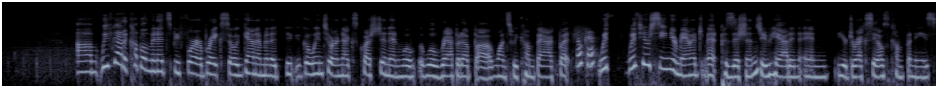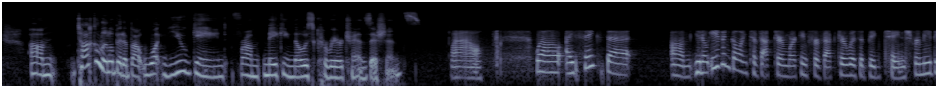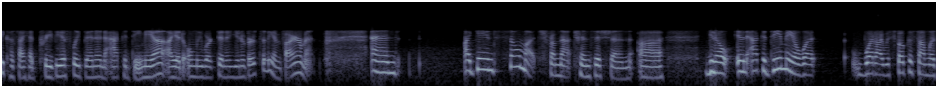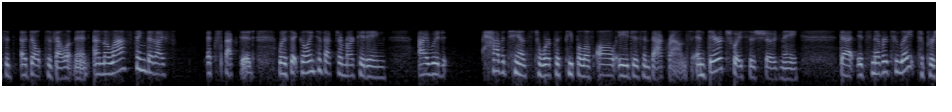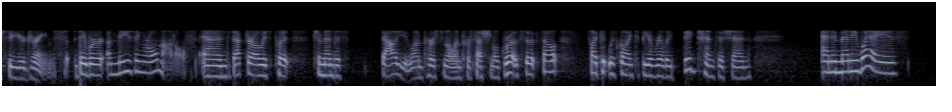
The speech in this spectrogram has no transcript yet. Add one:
um, we've got a couple minutes before our break so again i'm going to go into our next question and we'll we'll wrap it up uh, once we come back but okay. with with your senior management positions you've had in, in your direct sales companies um, talk a little bit about what you gained from making those career transitions. Wow. Well, I think that um, you know, even going to Vector and working for Vector was a big change for me because I had previously been in academia. I had only worked in a university environment. And I gained so much from that transition. Uh, you know, in academia, what what I was focused on was adult development, and the last thing that I expected was that going to vector marketing, I would have a chance to work with people of all ages and backgrounds. And their choices showed me that it's never too late to pursue your dreams. They were amazing role models. And Vector always put tremendous value on personal and professional growth. So it felt like it was going to be a really big transition. And in many ways,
